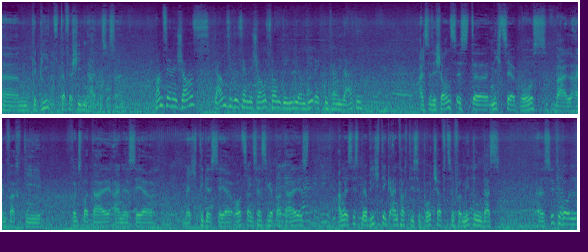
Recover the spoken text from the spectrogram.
ähm, Gebiet der Verschiedenheiten zu sein. Haben Sie eine Chance, glauben Sie, dass Sie eine Chance haben gegen Ihren direkten Kandidaten? Also die Chance ist äh, nicht sehr groß, weil einfach die Volkspartei eine sehr mächtige, sehr ortsansässige Partei ist. Aber es ist mir wichtig, einfach diese Botschaft zu vermitteln, dass äh, Südtirol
